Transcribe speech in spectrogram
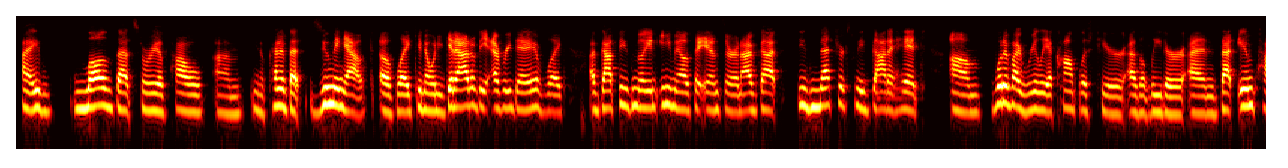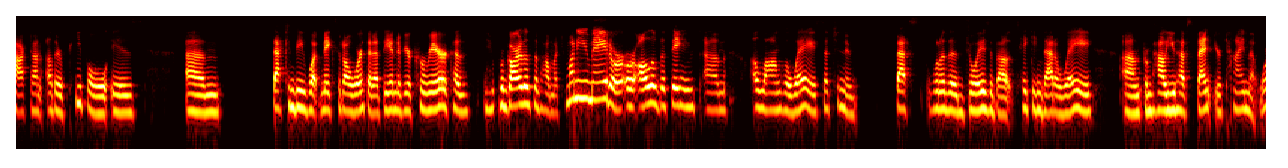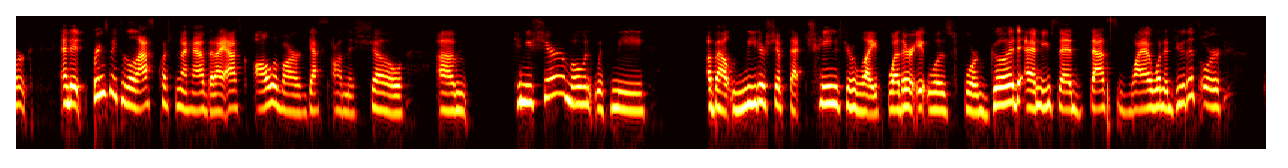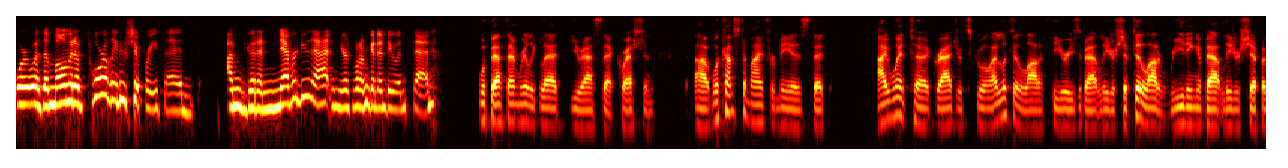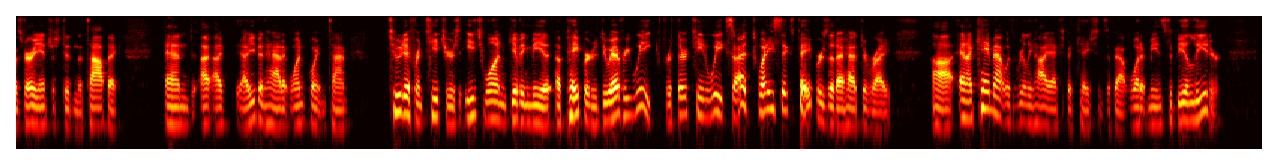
I love that story of how um, you know kind of that zooming out of like you know when you get out of the everyday of like i've got these million emails to answer and i've got these metrics we've got to hit um, what have i really accomplished here as a leader and that impact on other people is um, that can be what makes it all worth it at the end of your career because regardless of how much money you made or, or all of the things um, along the way such an that's one of the joys about taking that away um, from how you have spent your time at work. And it brings me to the last question i have that i ask all of our guests on this show. Um, can you share a moment with me about leadership that changed your life whether it was for good and you said that's why i want to do this or or it was a moment of poor leadership where you said, I'm going to never do that. And here's what I'm going to do instead? Well, Beth, I'm really glad you asked that question. Uh, what comes to mind for me is that I went to graduate school and I looked at a lot of theories about leadership, did a lot of reading about leadership. I was very interested in the topic. And I, I, I even had at one point in time two different teachers, each one giving me a, a, paper to do every week for 13 weeks. So I had 26 papers that I had to write. Uh, and I came out with really high expectations about what it means to be a leader.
